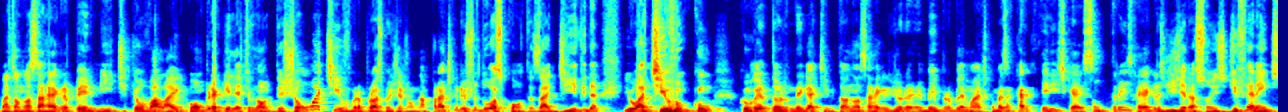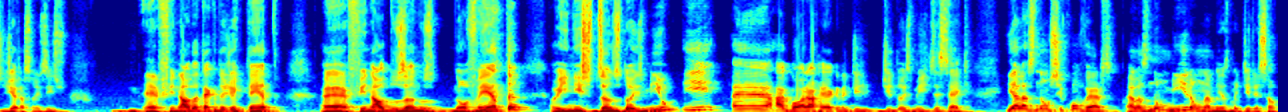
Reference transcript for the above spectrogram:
Mas a nossa regra permite que eu vá lá e compre aquele ativo. Não, deixou um ativo para a próxima geração. Na prática, deixou duas contas, a dívida e o ativo com, com retorno negativo. Então, a nossa regra de ouro é bem problemática. Mas a característica é, são três regras de gerações diferentes, gerações isso, é, final da década de 80, é, final dos anos 90 início dos anos 2000 e é, agora a regra de, de 2017. E elas não se conversam, elas não miram na mesma direção.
